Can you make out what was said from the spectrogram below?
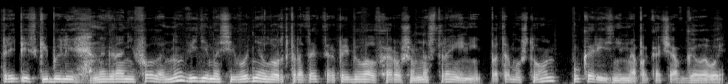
Приписки были на грани фола, но, видимо, сегодня лорд-протектор пребывал в хорошем настроении, потому что он, укоризненно покачав головой,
